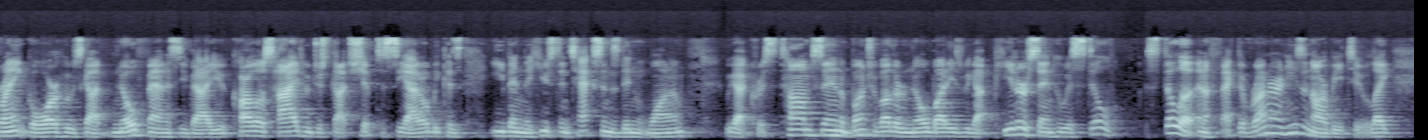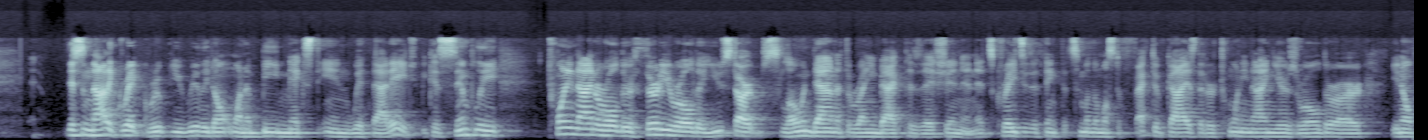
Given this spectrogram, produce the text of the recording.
Frank Gore, who's got no fantasy value, Carlos Hyde, who just got shipped to Seattle because even the Houston Texans didn't want him. We got Chris Thompson, a bunch of other nobodies. We got Peterson, who is still still a, an effective runner, and he's an RB2. Like, this is not a great group you really don't want to be mixed in with that age because simply 29 or older, 30 or older, you start slowing down at the running back position, and it's crazy to think that some of the most effective guys that are 29 years or older are, you know,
